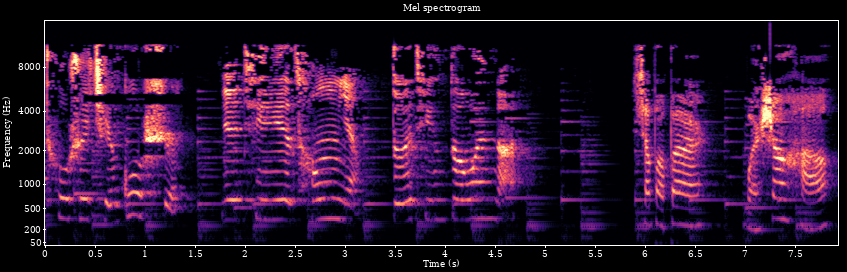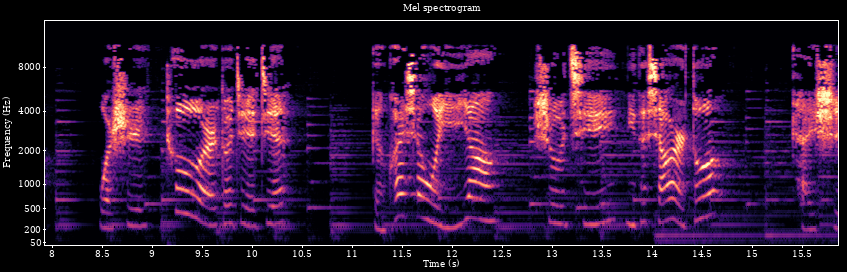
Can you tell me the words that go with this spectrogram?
兔睡前故事，越听越聪明，多听多温暖。小宝贝儿，晚上好，我是兔耳朵姐姐，赶快像我一样竖起你的小耳朵，开始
